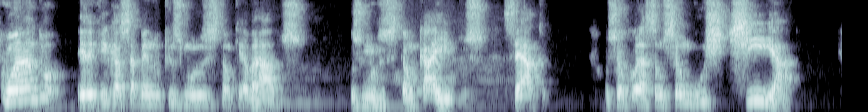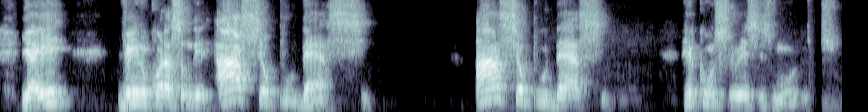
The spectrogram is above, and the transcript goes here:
Quando ele fica sabendo que os muros estão quebrados, os muros estão caídos, certo? O seu coração se angustia. E aí vem no coração dele: ah, se eu pudesse, ah, se eu pudesse reconstruir esses muros.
